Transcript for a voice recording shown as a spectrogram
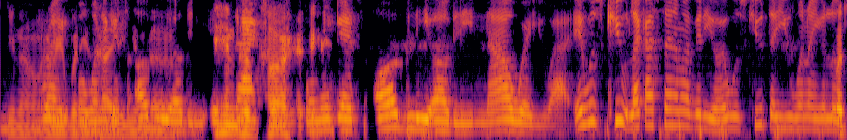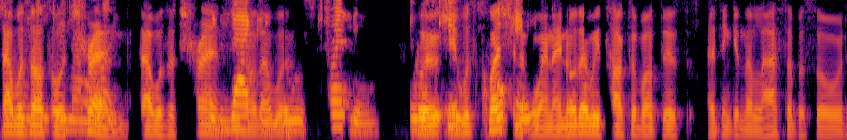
you know, right, but everybody's when it hiding gets in ugly, the ugly, exactly. dark. When it gets ugly, ugly, now where you at? It was cute, like I said in my video. It was cute that you went on your little But that was also a trend. That was a trend, you know, Exactly, that it was was trending. It was it, it cute. was Okay, questionable and I know that we talked about this I think in the last episode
